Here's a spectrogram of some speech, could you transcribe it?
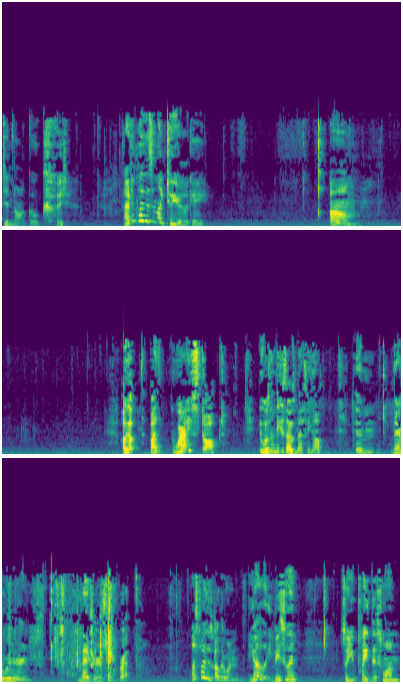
Did not go good. I haven't played this in like two years, okay? Um. Oh yeah, but where I stopped, it wasn't because I was messing up. Um, there were measures of breadth. Let's play this other one. Yeah, basically, so you played this one,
